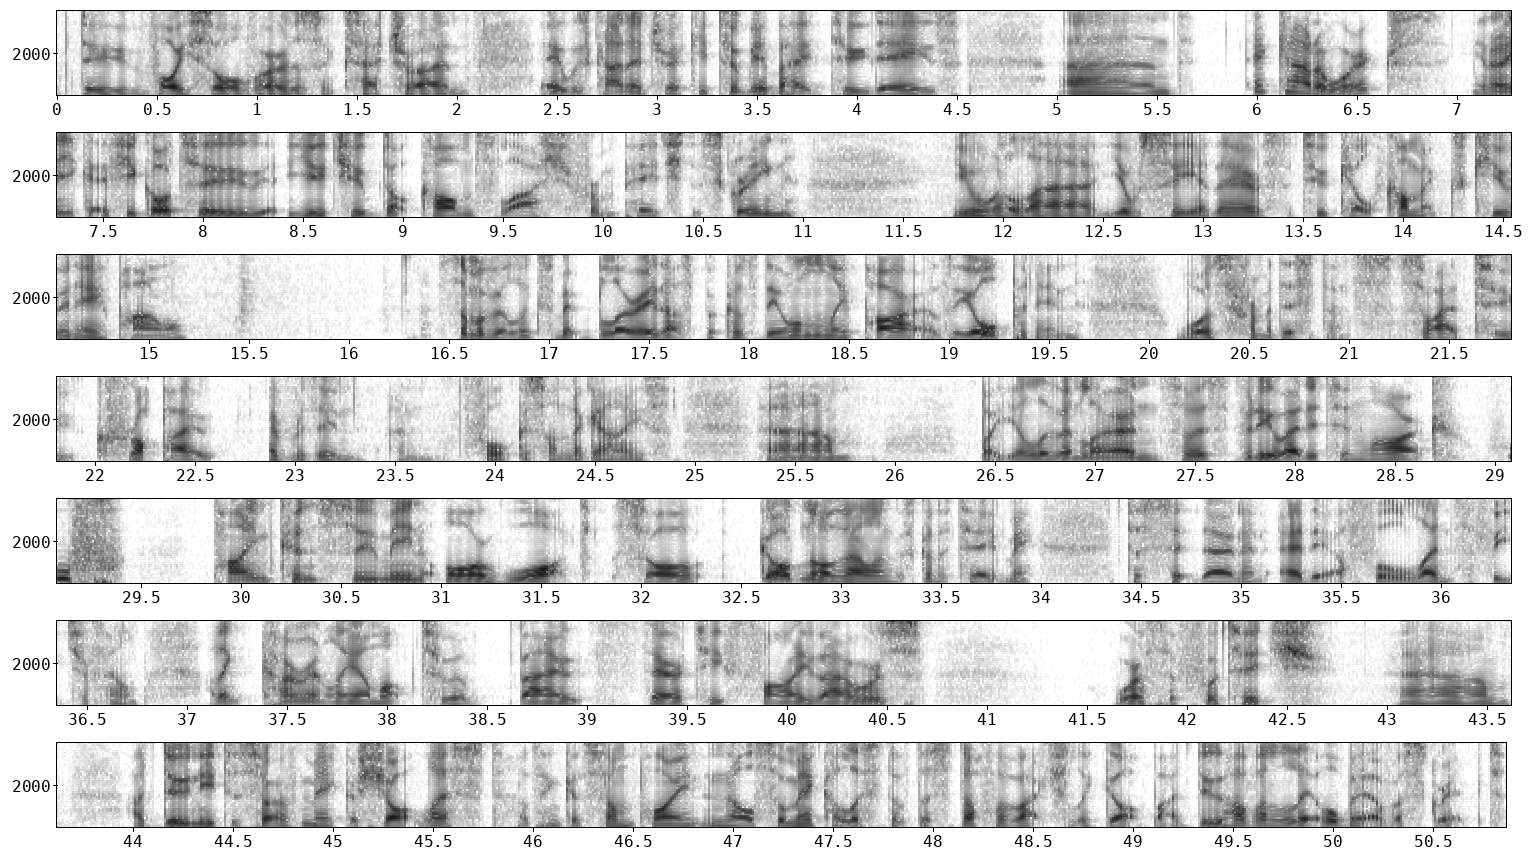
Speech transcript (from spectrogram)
do voiceovers, etc. And it was kind of tricky. It took me about two days, and it kind of works. You know, you, if you go to YouTube.com/slash from page to screen, you will uh, you'll see it there. It's the Two Kill Comics Q and A panel. Some of it looks a bit blurry. That's because the only part of the opening was from a distance, so I had to crop out everything and focus on the guys. Um, but you live and learn. So this video editing lark, time consuming or what? So God knows how long it's going to take me to sit down and edit a full length feature film. I think currently I'm up to about 35 hours worth of footage. Um, I do need to sort of make a shot list, I think, at some point, and also make a list of the stuff I've actually got. But I do have a little bit of a script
